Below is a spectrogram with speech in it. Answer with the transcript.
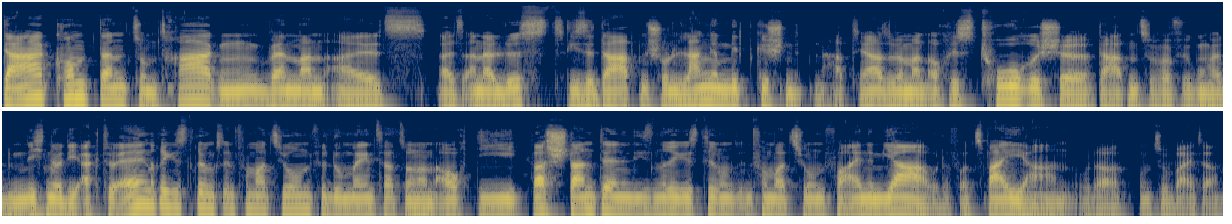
Da kommt dann zum Tragen, wenn man als, als Analyst diese Daten schon lange mitgeschnitten hat. Ja? Also wenn man auch historische Daten zur Verfügung hat und nicht nur die aktuellen Registrierungsinformationen für Domains hat, sondern auch die, was stand denn in diesen Registrierungsinformationen vor einem Jahr oder vor zwei Jahren Jahren oder und so weiter.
